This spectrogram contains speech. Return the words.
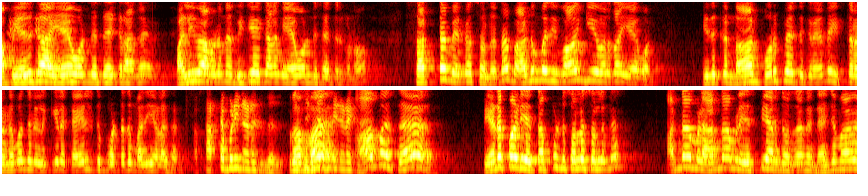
அப்ப எதுக்காக ஏ ஒன்னு சேர்க்கறாங்க? பழி வாங்கணும்னா விஜய் தானங்க ஏ ஒன்னு சேர்த்திருக்கணும். சட்டம் என்ன சொல்லுன்னா எடப்பாடி வாங்கியவர் தான் ஏ ஒன். இதுக்கு நான் பொறுப்பேற்றுக்கிறேன்னு இத்தனை நிபந்தனைகள் கீழே கையெழுத்து போட்டது மதியழகன். சட்டப்படி நடக்குது ஆமா. சார் எடப்பாடியை தப்புன்னு சொல்ல சொல்லுங்க. அண்ணாமலை அண்ணாமலை எஸ்பியா இருந்தவர் தானே. நிஜமாவே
